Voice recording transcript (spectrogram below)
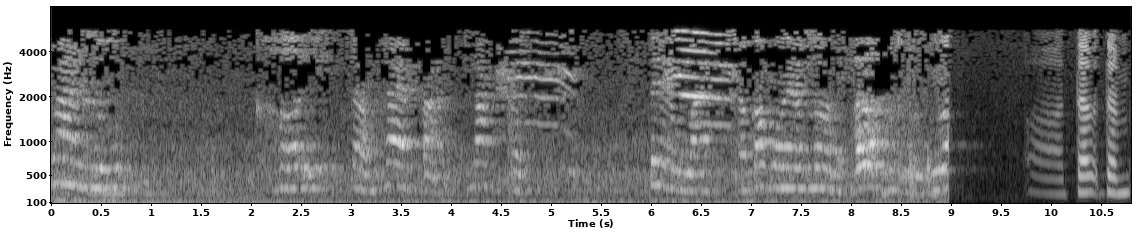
汉如可以赶快把那个。uh, the the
